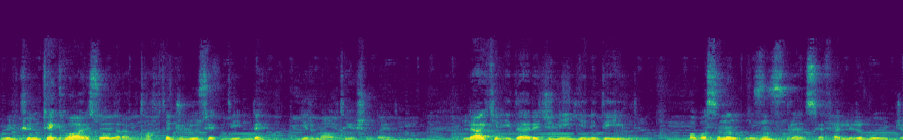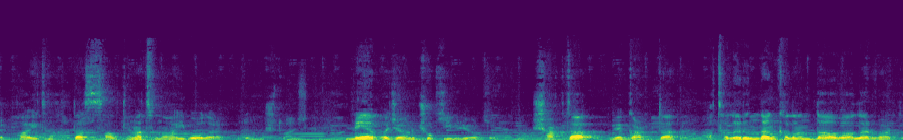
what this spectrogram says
Mülkün tek varisi olarak tahta cülüs ettiğinde 26 yaşındaydı. Lakin idareciliği yeni değildi. Babasının uzun süren seferleri boyunca payitahtta saltanat naibi olarak bulunmuştu. Ne yapacağını çok iyi biliyordu. Şarkta ve Garp'ta atalarından kalan davalar vardı.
